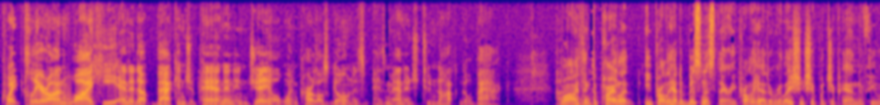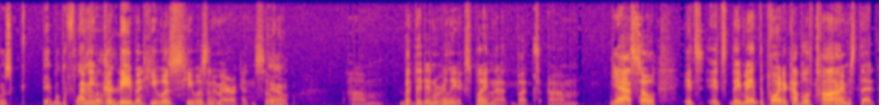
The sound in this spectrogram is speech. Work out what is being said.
Quite clear on why he ended up back in Japan and in jail when Carlos Ghosn has, has managed to not go back. Well, um, I think the pilot, he probably had a business there. He probably had a relationship with Japan if he was able to fly. I mean, could there. be, but he was he was an American, so. Yeah. Um, but they didn't really explain that. But um, yeah, so it's it's they made the point a couple of times that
